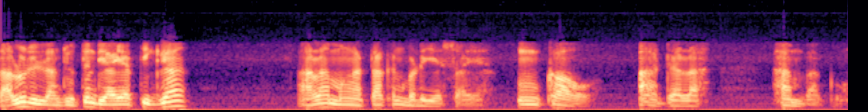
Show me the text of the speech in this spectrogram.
lalu dilanjutin di ayat 3 Allah mengatakan pada Yesaya engkau adalah hambaku.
